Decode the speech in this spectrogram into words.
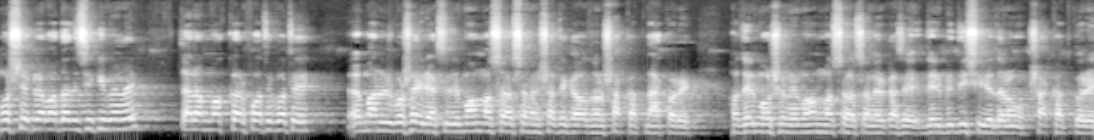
মোর্শেকরা বাধা দিচ্ছে কীভাবে? তারা মক্কার পথে পথে মানুষ বসাই রাখছে যে মোহাম্মদ সাল্লাহামের সাথে কেউ যেন সাক্ষাৎ না করে। হদের মৌসুমে মোহাম্মদ সাল্লাহামের কাছে দের বিদেশিরা যেন সাক্ষাৎ করে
